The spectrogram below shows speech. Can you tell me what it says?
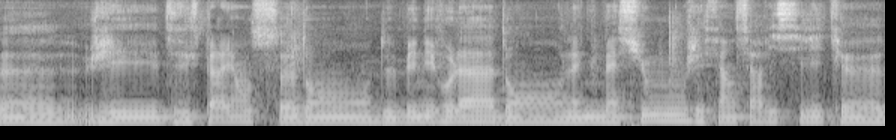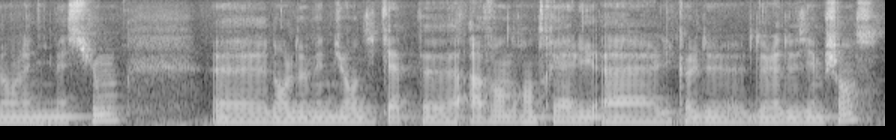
Euh, j'ai des expériences dans, de bénévolat dans l'animation, j'ai fait un service civique euh, dans l'animation, euh, dans le domaine du handicap avant de rentrer à l'école de, de, la deuxième chance.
